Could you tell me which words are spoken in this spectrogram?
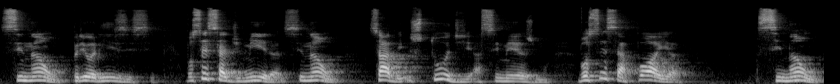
Se não, priorize-se. Você se admira? Se não, sabe, estude a si mesmo. Você se apoia? Se não,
